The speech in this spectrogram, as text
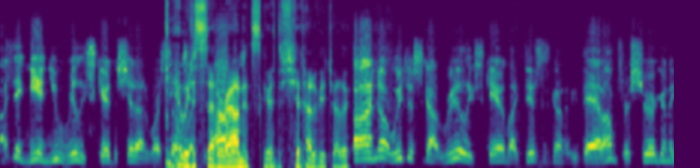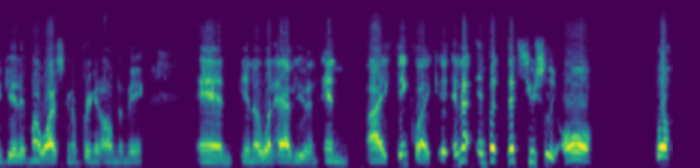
I think me and you really scared the shit out of ourselves. Yeah, we like, just sat around was, and scared the shit out of each other. I know. We just got really scared. Like this is gonna be bad. I'm for sure gonna get it. My wife's gonna bring it home to me, and you know what have you. And and I think like and that, and but that's usually all. Well,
